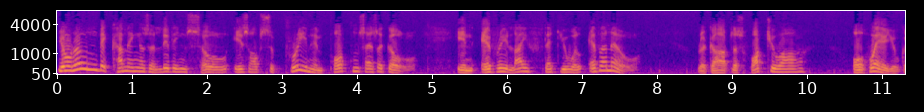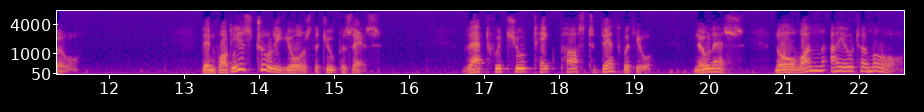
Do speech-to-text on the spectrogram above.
Your own becoming as a living soul is of supreme importance as a goal in every life that you will ever know, regardless what you are or where you go then what is truly yours that you possess? That which you take past death with you, no less, nor one iota more.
